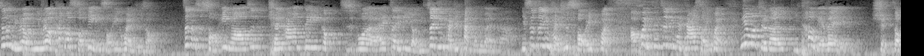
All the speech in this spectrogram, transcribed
就是你没有，你没有看过首电影首映会的举手，真哦，是全台湾第一个直播的。哎，这一定有，你最近才去看对不对？你是最近才去首映会？啊，慧珍最近才参加首映会，你有没有觉得你特别被选中？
